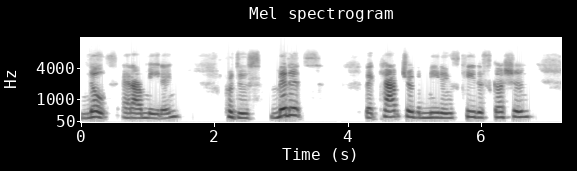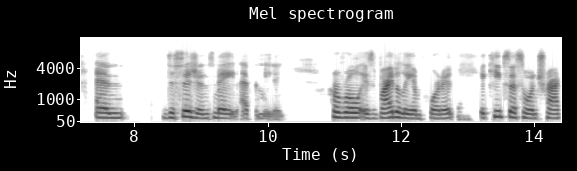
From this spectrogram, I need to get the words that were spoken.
notes at our meeting, produce minutes that capture the meeting's key discussion and decisions made at the meeting. Her role is vitally important. It keeps us on track,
